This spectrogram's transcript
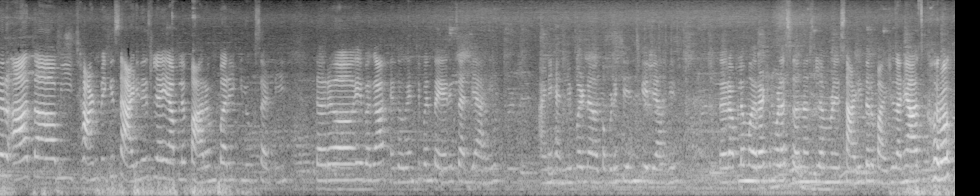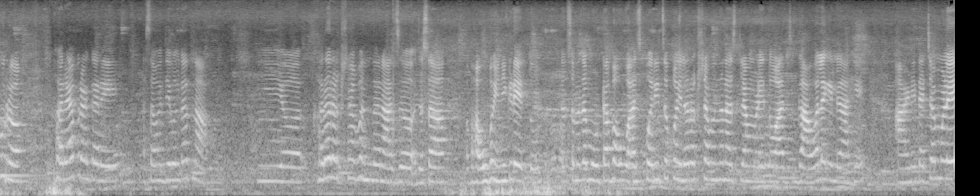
तर आता मी छानपैकी साडी नेसली आहे आपल्या पारंपरिक लुकसाठी तर हे बघा ह्या दोघांची पण तयारी चालली आहे. आणि ह्यांनी पण कपडे चेंज केले आहेत. तर आपला मराठीवाडा सण असल्यामुळे साडी तर पाहिजेच. आणि आज खरं खुरं खऱ्या प्रकारे असं म्हणजे बोलतात ना की खरं रक्षाबंधन आज जसा भाऊ बहिणीकडे येतो तसं माझा मोठा भाऊ आज परीचं पहिलं रक्षाबंधन असल्यामुळे तो आज गावाला गेला आहे. आणि त्याच्यामुळे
